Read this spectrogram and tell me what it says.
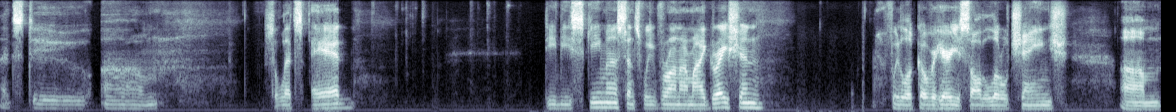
Let's do, um, so let's add DB schema since we've run our migration. If we look over here, you saw the little change um,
